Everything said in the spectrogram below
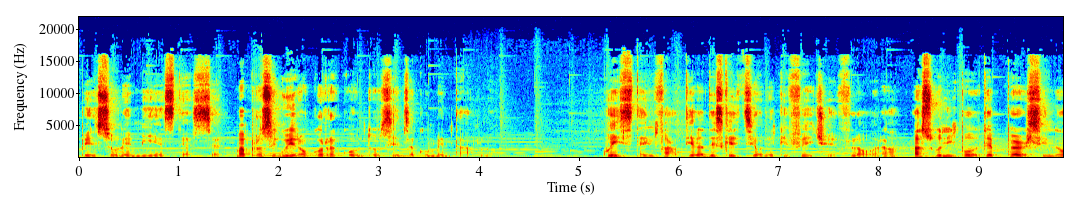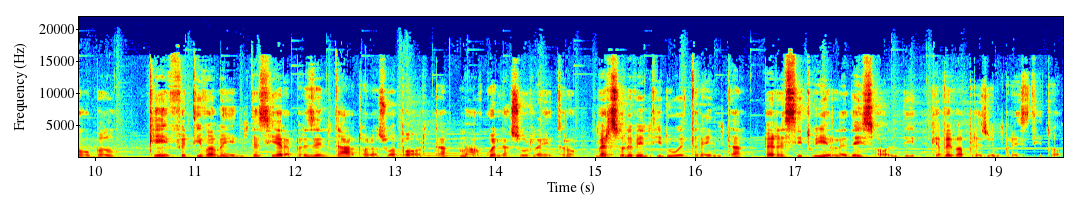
penso le mie stesse, ma proseguirò col racconto senza commentarlo. Questa infatti è la descrizione che fece Flora a suo nipote Percy Noble, che effettivamente si era presentato alla sua porta, ma quella sul retro, verso le 22.30 per restituirle dei soldi che aveva preso in prestito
